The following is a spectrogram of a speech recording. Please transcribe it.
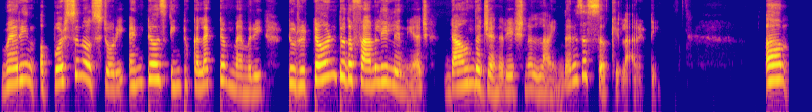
wherein a personal story enters into collective memory to return to the family lineage down the generational line. There is a circularity. Um,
